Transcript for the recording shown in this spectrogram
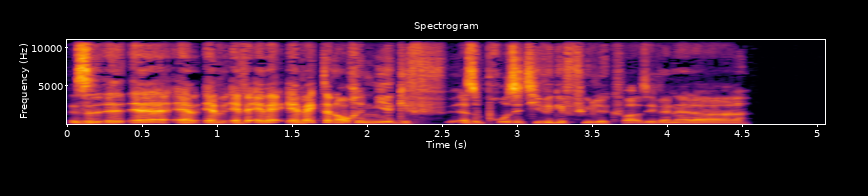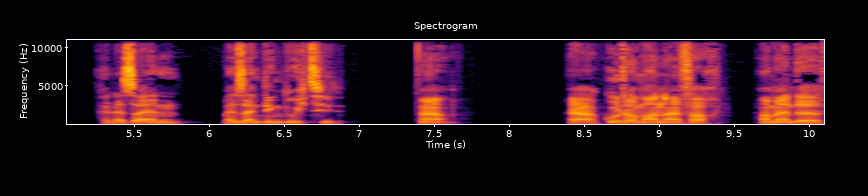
es ist, er, er, er, er weckt dann auch in mir also positive Gefühle quasi, wenn er da, wenn er sein, wenn er sein Ding durchzieht. Ja. Ja, guter Mann einfach. Am Ende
